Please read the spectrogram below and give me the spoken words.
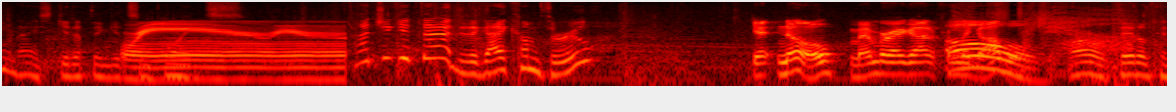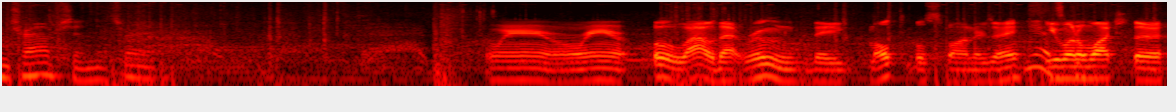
Oh, nice. Get up there and get some points. How'd you get that? Did a guy come through? Get no. Remember, I got it from the oh, oh, fatal contraption. That's right. Oh wow, that room they multiple spawners, eh? Yeah, you want to watch the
